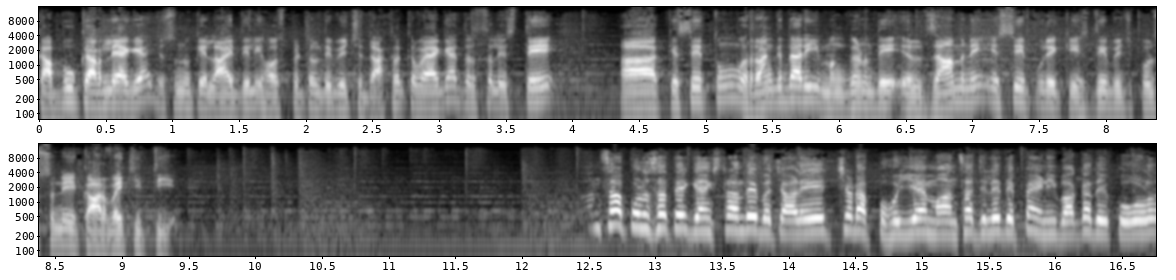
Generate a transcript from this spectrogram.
ਕਾਬੂ ਕਰ ਲਿਆ ਗਿਆ ਜਿਸ ਨੂੰ ਕਿ ਇਲਾਜ ਦੇ ਲਈ ਹਸਪੀਟਲ ਦੇ ਵਿੱਚ ਦਾਖਲ ਕਰਵਾਇਆ ਗਿਆ। ਦਰਅਸਲ ਇਸ ਤੇ ਕਿਸੇ ਤੋਂ ਰੰਗਦਾਰੀ ਮੰਗਣ ਦੇ ਇਲਜ਼ਾਮ ਨੇ, ਇਸੇ ਪੂਰੇ ਕੇਸ ਦੇ ਵਿੱਚ ਪੁਲਿਸ ਨੇ ਕਾਰਵਾਈ ਕੀਤੀ ਹੈ। ਮਾਨਸਾ ਪੁਲਿਸ ਅਤੇ ਗੈਂਗਸਟਰਾਂ ਦੇ ਵਿਚਾਲੇ ਝੜਪ ਹੋਈ ਹੈ। ਮਾਨਸਾ ਜ਼ਿਲ੍ਹੇ ਦੇ ਭੈਣੀ ਬਾਗਾ ਦੇ ਕੋਲ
